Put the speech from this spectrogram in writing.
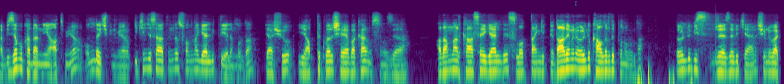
Ya bize bu kadar niye atmıyor? Onu da hiç bilmiyorum. İkinci saatinde sonuna geldik diyelim burada. Ya şu yaptıkları şeye bakar mısınız ya? Adamlar KS geldi, slottan gitmiyor. Daha demin öldü, kaldırdık bunu burada. Öldü, biz rezledik yani. Şimdi bak,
